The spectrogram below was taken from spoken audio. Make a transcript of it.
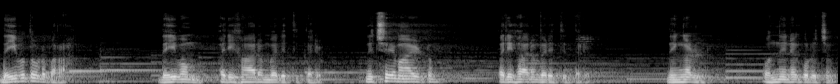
ദൈവത്തോട് പറ. ദൈവം പരിഹാരം വരുത്തിത്തരും. നിശ്ചയമായിട്ടും പരിഹാരം വരുത്തിത്തരും. നിങ്ങൾ ഒന്നിനെക്കുറിച്ചും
